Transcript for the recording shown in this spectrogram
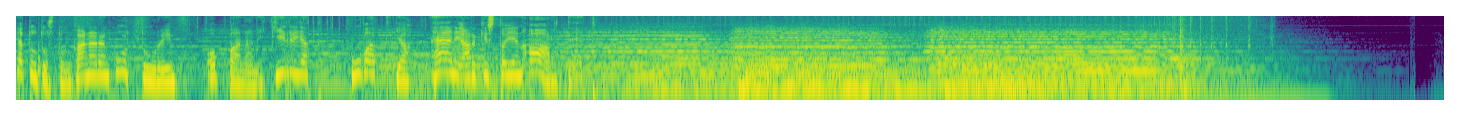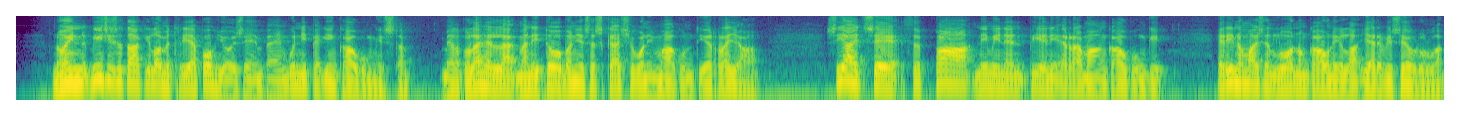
ja tutustun Kanadan kulttuuriin oppaanani kirjat, kuvat ja ääniarkistojen aarteet. Noin 500 kilometriä pohjoiseen päin Winnipegin kaupungista, melko lähellä Manitoban ja Saskatchewanin maakuntien rajaa, sijaitsee The Pa-niminen pieni erämaan kaupunki erinomaisen luonnon kauniilla järviseudulla,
